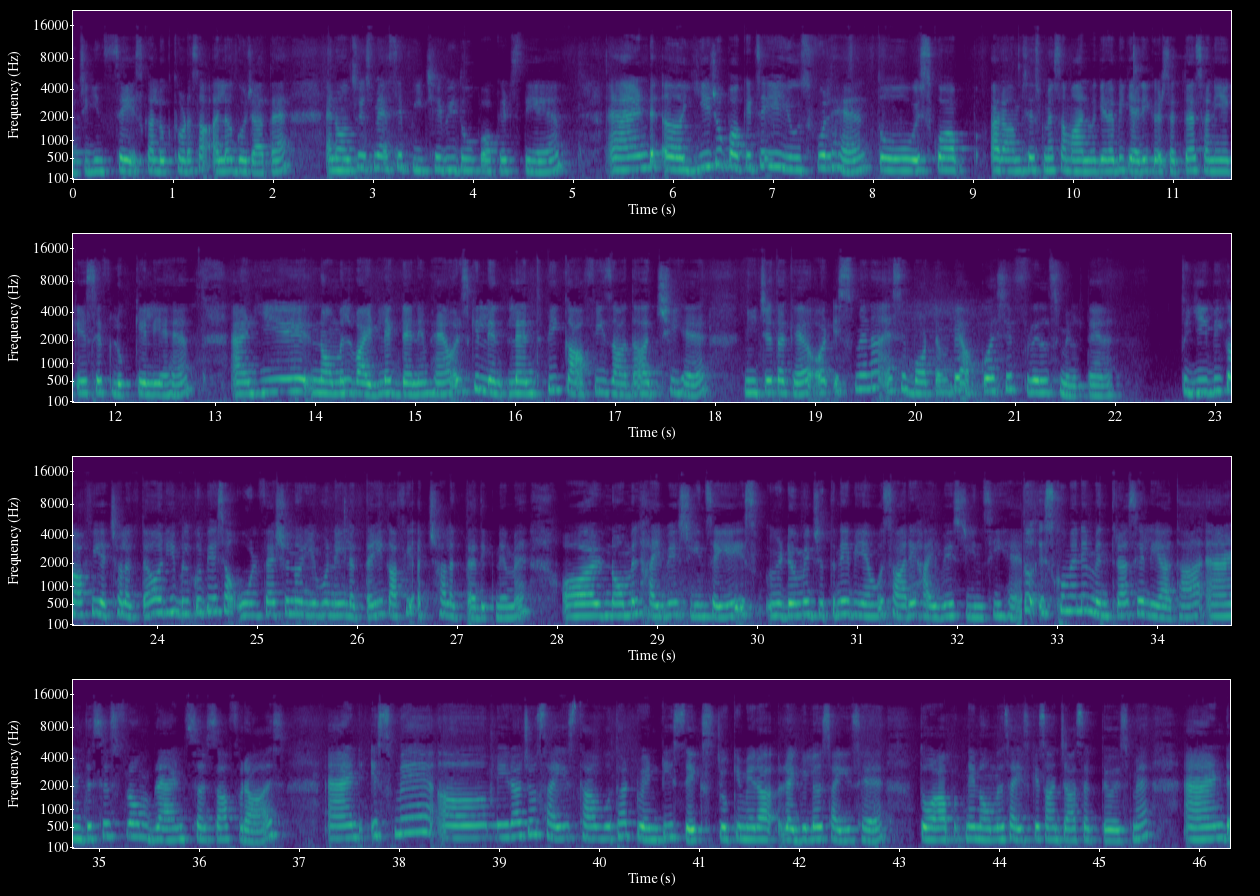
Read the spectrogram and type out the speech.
जीन्स से इसका लुक थोड़ा सा अलग हो जाता है। एंड ऑल्सो इसमें ऐसे पीछे भी दो पॉकेट्स दिए हैं। एंड ये जो पॉकेट्स है, ये यूज़फुल हैं। तो इसको आप आराम से इसमें सामान वगैरह भी कैरी कर सकते हैं। ऐसा नहीं है कि सिर्फ़ लुक के लिए हैं। एंड ये नॉर्मल वाइड लेग डेनिम है और इसकी लेंथ भी काफ़ी ज़्यादा अच्छी है, नीचे तक है। और इसमें ना ऐसे बॉटम पे आपको ऐसे फ्रिल्स मिलते हैं। तो ये भी काफ़ी अच्छा लगता है और ये बिल्कुल भी ऐसा ओल्ड फ़ैशन और ये वो नहीं लगता, ये काफ़ी अच्छा लगता है दिखने में। और नॉर्मल हाई वेस्ट जीन्स है ये। इस वीडियो में जितने भी हैं वो सारे हाई वेस्ट जीन्स ही हैं। तो इसको मैंने मिंत्रा से लिया था and this is from brand Sarsa phrase and इसमें मेरा जो साइज़ था वो था 26 जो कि मेरा रेगुलर साइज़ है। तो आप अपने नॉर्मल साइज़ के साथ जा सकते हो इसमें। एंड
